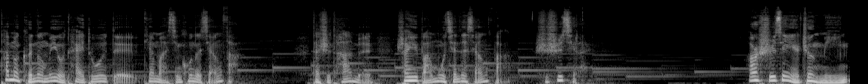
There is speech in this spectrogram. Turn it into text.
他们可能没有太多的天马行空的想法，但是他们善于把目前的想法实施起来。而时间也证明，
